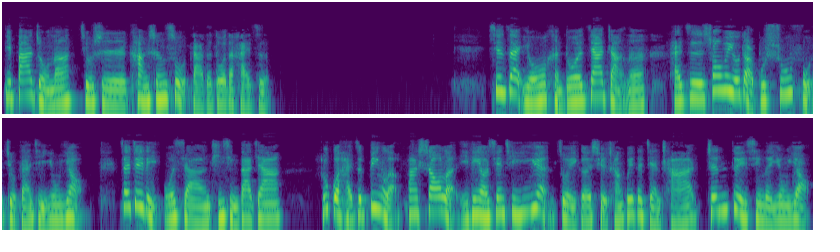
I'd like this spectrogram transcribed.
第八种呢，就是抗生素打得多的孩子。现在有很多家长呢，孩子稍微有点不舒服就赶紧用药。在这里，我想提醒大家，如果孩子病了、发烧了，一定要先去医院做一个血常规的检查，针对性的用药。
